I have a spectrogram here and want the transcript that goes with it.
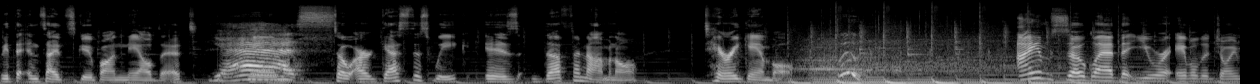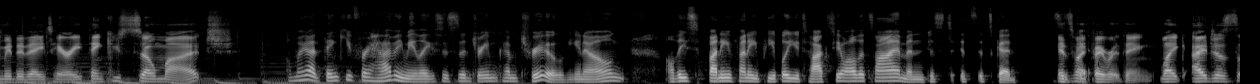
We get the inside scoop on Nailed It. Yes. So, our guest this week is the phenomenal Teri Gamble. Woo. I am so glad that you were able to join me today, Teri. Thank you so much. Oh my God, thank you for having me. Like, this is a dream come true, you know? All these funny, funny people you talk to all the time, and just it's it's good. It's my favorite thing. Like I just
